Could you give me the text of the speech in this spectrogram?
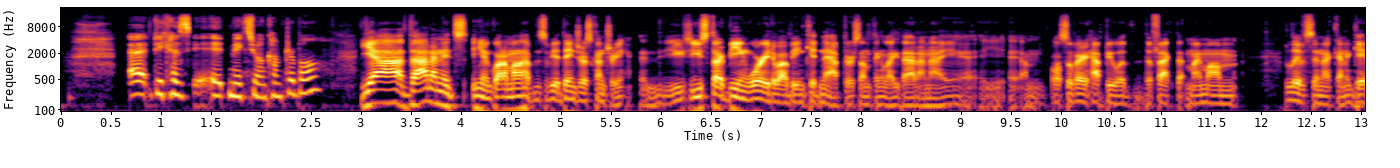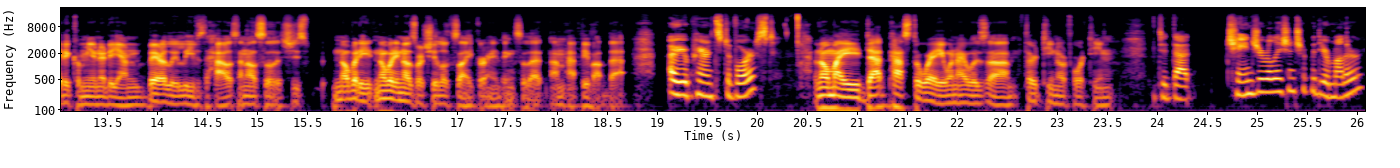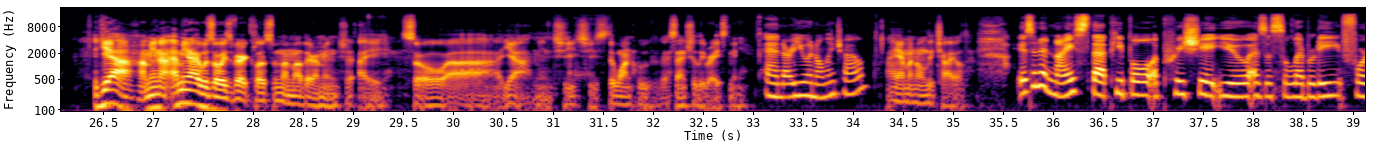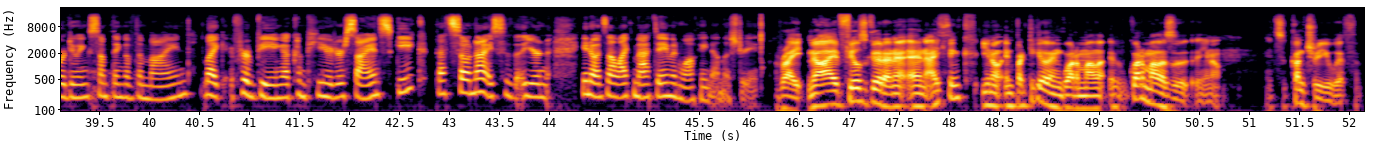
Uh, because it makes you uncomfortable? Yeah, that and it's you know Guatemala happens to be a dangerous country. You you start being worried about being kidnapped or something like that. And I uh, I'm also very happy with the fact that my mom lives in a kind of gated community and barely leaves the house, and also that she's nobody nobody knows what she looks like or anything. So that I'm happy about that. Are your parents divorced? No, my dad passed away when I was uh, 13 or 14. Did that change your relationship with your mother? Yeah, I mean, I, I mean, I was always very close with my mother. I mean, I so uh, yeah, I mean, she she's the one who essentially raised me. And are you an only child? I am an only child. Isn't it nice that people appreciate you as a celebrity for doing something of the mind, like for being a computer science geek? That's so nice that you're, you know, it's not like Matt Damon walking down the street. Right. No, it feels good, and and I think you know, in particular in Guatemala, Guatemala's a, you know, it's a country with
